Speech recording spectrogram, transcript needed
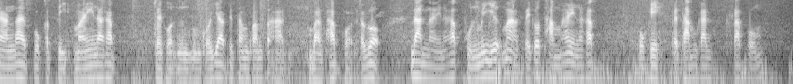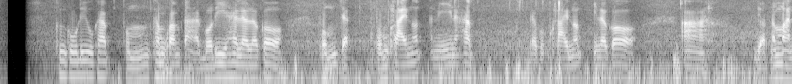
งานได้ปกติไหมนะครับแต่ก่อนอื่นผมขออนุญาตไปทำความสะอาดบานพับก่อน แล้วก็ด้านในนะครับ ฝุ่นไม่เยอะมากแต่ก็ทำให้นะครับ โอเค ไปทำกันครับผม คุณครูดิวครับ ผมทำความสะอาดบอดี้ให้แล้วแล้วก็ผมจะผมคลายน็อตอันนี้นะครับเดี๋ยวผมคลายน็อตนี้แล้วก็หยอดน้ำมัน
